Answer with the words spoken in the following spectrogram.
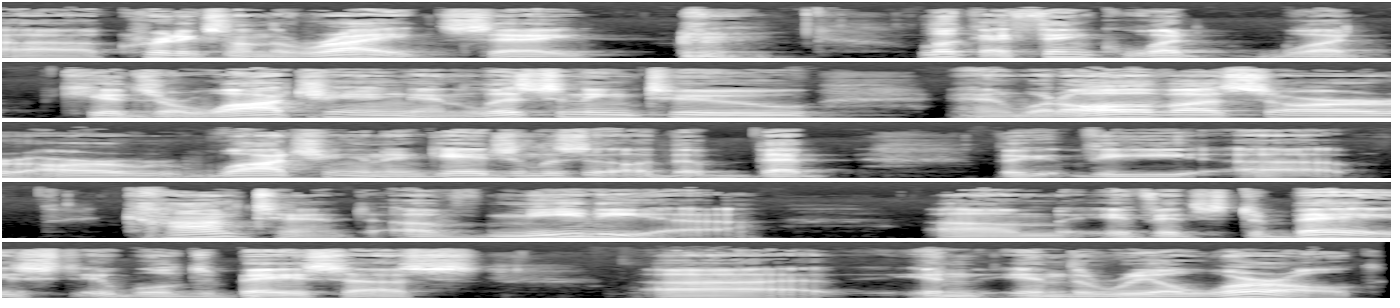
uh, critics on the right say, look, I think what what kids are watching and listening to and what all of us are are watching and engaging listening uh, that the the uh, content of media um, if it's debased it will debase us uh, in in the real world.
